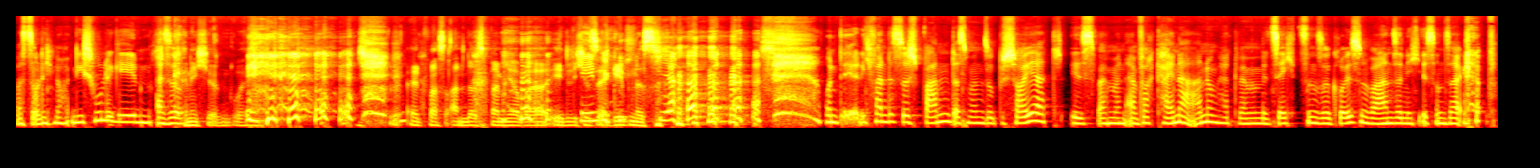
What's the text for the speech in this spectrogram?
was soll ich noch in die Schule gehen? Also kenne ich irgendwo Etwas anders bei mir, aber ähnliches Ähnlich, Ergebnis. Ja. und ich fand es so spannend, dass man so bescheuert ist, weil man einfach keine Ahnung hat, wenn man mit 16 so größenwahnsinnig ist und sagt,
